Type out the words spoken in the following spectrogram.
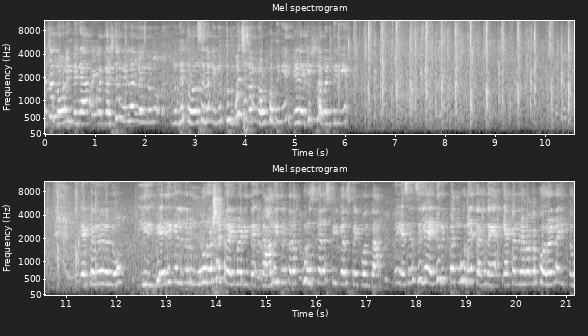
ಕಷ್ಟ ನೋಡಿದ್ದೀರಾ? ಕಷ್ಟನೆಲ್ಲ ನಾನು ಮುಂದೆ ತೋರಿಸಲ್ಲ ನಿಮಗೆ ತುಂಬಾ ಚೆನ್ನಾಗಿ ನೋಡ್ಕೊತೀನಿ ಹೇಳಕ್ ಇಷ್ಟಪಡ್ತೀನಿ. ಯಾಕಂದ್ರೆ ನಾನು ಈ ವೇದಿಕೆಯಲ್ಲಿ ನಾನು ಮೂರು ವರ್ಷ ಟ್ರೈ ಮಾಡಿದ್ದೆ. ನಾನು ಇದೇ ತರ ಪುರಸ್ಕಾರ ಸ್ವೀಕರಿಸಬೇಕು ಅಂತ. ಎಸ್ ಎಲ್ ಸಿಲಿ ಐನೂರ ಇಪ್ಪತ್ತ್ ಮೂರನೇ ತೆಗೆದೆ. ಯಾಕಂದ್ರೆ ಅವಾಗ ಕೊರೋನಾ ಇತ್ತು.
